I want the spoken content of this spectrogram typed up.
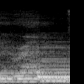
and round.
